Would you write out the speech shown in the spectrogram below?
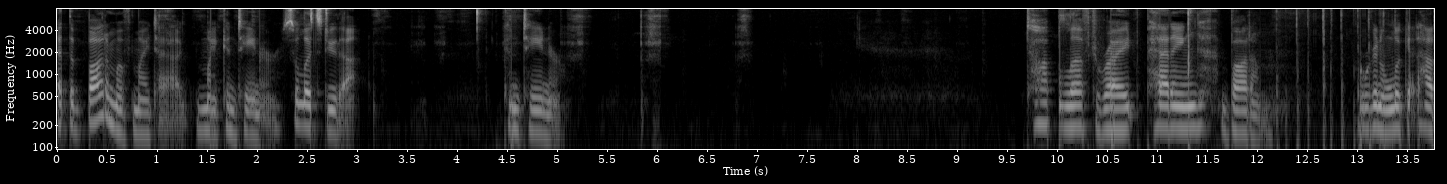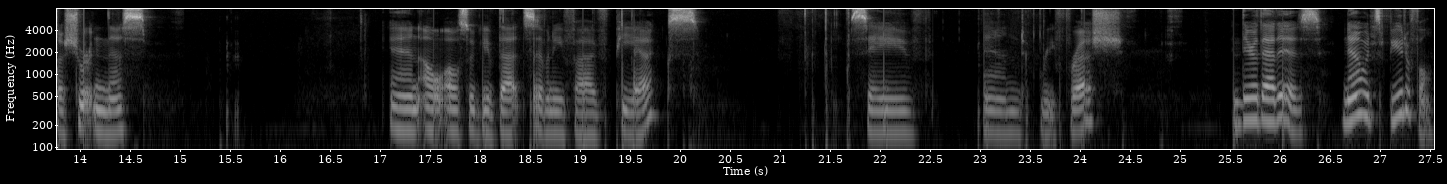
at the bottom of my tag, my container. So let's do that. Container. Top, left, right, padding, bottom. We're going to look at how to shorten this. And I'll also give that 75px. Save and refresh. There that is. Now it's beautiful.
